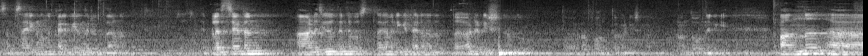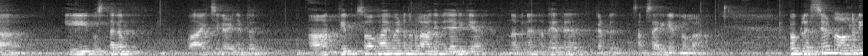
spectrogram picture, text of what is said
സംസാരിക്കണമെന്ന് കരുതിയിരുന്നൊരു ഇതാണ്. പ്ലസ് ചേട്ടൻ ആടുജീവിതത്തിന്റെ പുസ്തകം എനിക്ക് തരുന്നത് തേർഡ് എഡിഷൻ ആണ്. തേർഡോ ഫോർത്തോ എഡിഷൻ ആണെന്ന് തോന്നുന്നു എനിക്ക്. അപ്പൊ അന്ന് ഈ പുസ്തകം വായിച്ചു കഴിഞ്ഞിട്ട് ആദ്യം സ്വാഭാവികമായിട്ട് നമ്മൾ ആദ്യം വിചാരിക്കുക എന്നാ പിന്നെ അദ്ദേഹത്തെ കണ്ട് സംസാരിക്കുക എന്നുള്ളതാണ്. അപ്പൊ ബ്ലസ്റ്റേൺ ഓൾറെഡി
